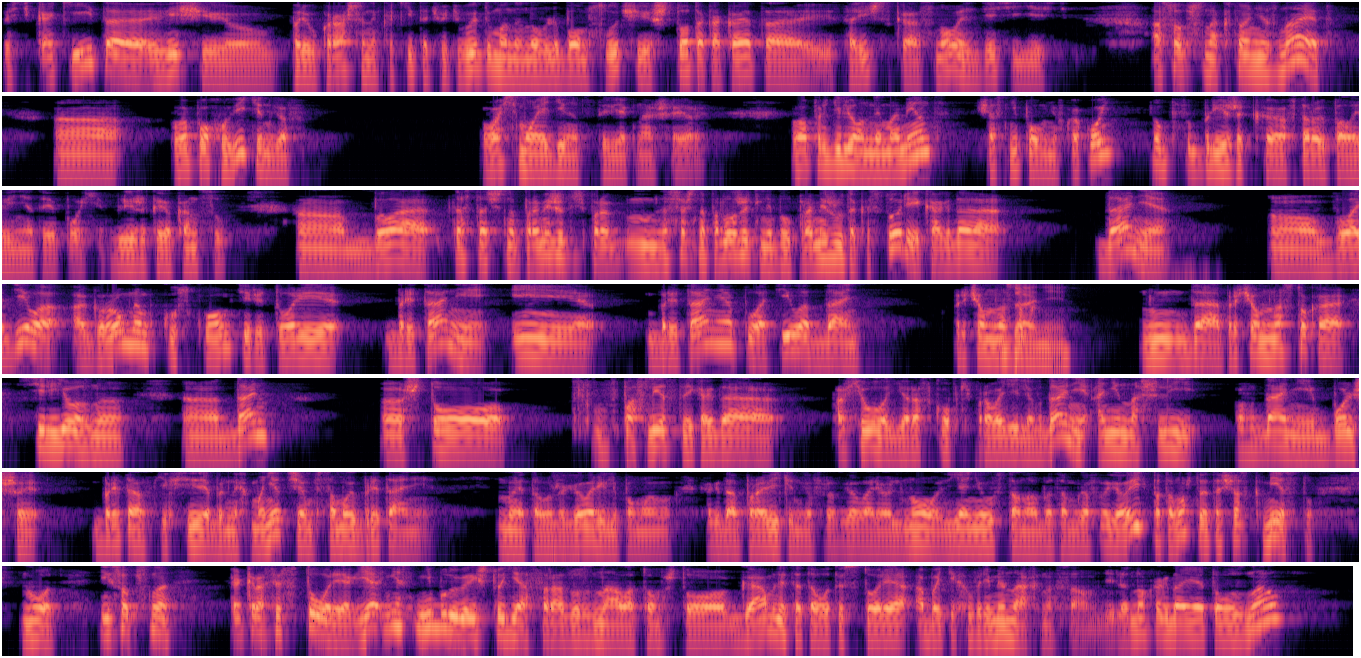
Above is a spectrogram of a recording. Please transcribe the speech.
То есть какие-то вещи приукрашены, какие-то чуть выдуманы, но в любом случае что-то, какая-то историческая основа здесь и есть. А, собственно, кто не знает, а, в эпоху викингов, 8-11 век нашей эры, в определенный момент, сейчас не помню в какой, ну, ближе к второй половине этой эпохи, ближе к ее концу, а, была достаточно, промежуточ... достаточно продолжительный был промежуток истории, когда Дания а, владела огромным куском территории Британии, и Британия платила дань причем настолько... Дании. Да, причем настолько серьезную э, дань, э, что впоследствии, когда археологи раскопки проводили в Дании, они нашли в Дании больше британских серебряных монет, чем в самой Британии. Мы это уже говорили, по-моему, когда про викингов разговаривали. Но я не устану об этом говорить, потому что это сейчас к месту. Вот. И, собственно, как раз история. Я не, не буду говорить, что я сразу знал о том, что Гамлет это вот история об этих временах на самом деле. Но когда я это узнал,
